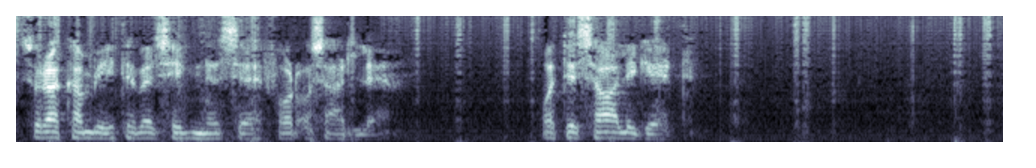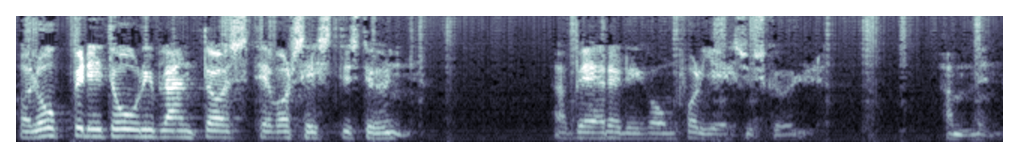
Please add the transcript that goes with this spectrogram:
så det kan bli til velsignelse for oss alle og til salighet. Hold oppe ditt ord iblant oss til vår siste stund. Da ber jeg deg om for Jesus skyld. Amen.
